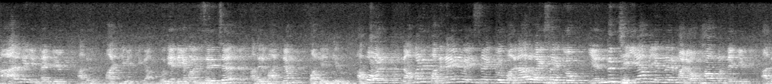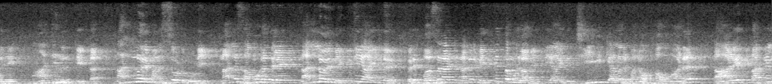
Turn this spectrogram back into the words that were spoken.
ധാരണയുണ്ടെങ്കിൽ അത് മാറ്റിവെക്കുക. പുതിയ നിയമം അനുസരിച്ച് അതിൽ മാറ്റം വന്നിരിക്കുന്നു. അപ്പോൾ നമ്മൾ പതിനേഴ് വയസ്സായിട്ടുള്ളൂ പതിനാറ് വയസ്സായിട്ടുള്ളൂ എന്തും ചെയ്യാം എന്നൊരു മനോഭാവം ഉണ്ടെങ്കിൽ അതിനെ മാറ്റി നിർത്തിയിട്ട് നല്ലൊരു മനസ്സോടുകൂടി നല്ല സമൂഹത്തിലെ നല്ലൊരു വ്യക്തിയായിട്ട് ഒരു പേഴ്സണായിട്ട് നല്ലൊരു വ്യക്തിത്വമുള്ള വ്യക്തിയായിട്ട് ജീവിക്കാനുള്ള ഒരു മനോഭാവമാണ് താഴെ തട്ടിൽ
